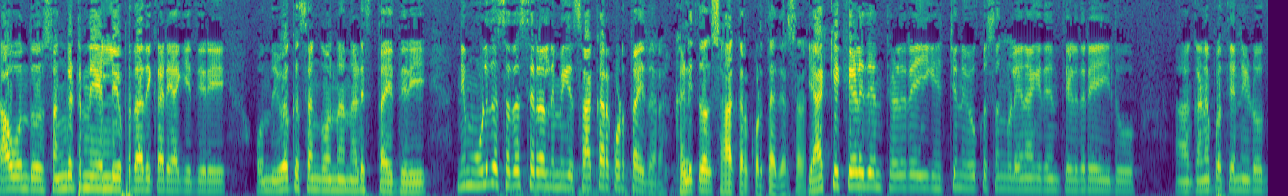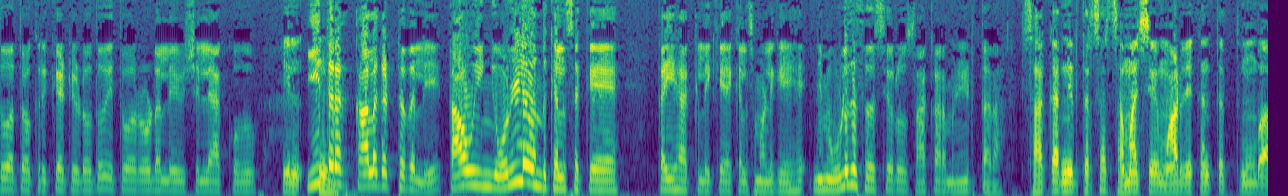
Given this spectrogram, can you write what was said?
ತಾವೊಂದು ಸಂಘಟನೆಯಲ್ಲಿ ಪದಾಧಿಕಾರಿಯಾಗಿದ್ದೀರಿ ಒಂದು ಯುವಕ ಸಂಘವನ್ನ ನಡೆಸ್ತಾ ಇದ್ದೀರಿ. ನಿಮ್ಮ ಉಳಿದ ಸದಸ್ಯರಲ್ಲಿ ನಿಮಗೆ ಸಹಕಾರ ಕೊಡ್ತಾ ಇದ್ದಾರಾ? ಖಂಡಿತವಾಗಿ ಸಹಕಾರ ಕೊಡ್ತಾ ಇದ್ದಾರೆ ಸರ್. ಯಾಕೆ ಕೇಳಿದೆ ಅಂತ ಹೇಳಿದ್ರೆ ಈಗ ಹೆಚ್ಚಿನ ಯುವಕ ಸಂಘಗಳು ಏನಾಗಿದೆ ಅಂತ ಹೇಳಿದ್ರೆ ಇದು ಆ, ಗಣಪತಿಯನ್ನು ಇಡೋದು ಅಥವಾ ಕ್ರಿಕೆಟ್ ಇಡೋದು ಅಥವಾ ರೋಡಲ್ಲಿ ಶಿಲ್ಲೆ ಹಾಕೋದು. ಇಲ್ಲ. ಈ ತರ ಕಾಲಘಟ್ಟದಲ್ಲಿ ತಾವು ಹಿಂಗೆ ಒಳ್ಳೆ ಒಂದು ಕೆಲಸಕ್ಕೆ ಕೈ ಹಾಕಲಿಕ್ಕೆ ಕೆಲಸ ಮಾಡಲಿಕ್ಕೆ ಹೆ- ನಿಮ್ಮ ಉಳಿದ ಸದಸ್ಯರು ಸಹಕಾರ ನೀಡ್ತಾರಾ? ಸಹಕಾರ ನೀಡ್ತಾರೆ ಸರ್. ಸಮಾಜ ಸೇವೆ ಮಾಡ್ಬೇಕಂತ ತುಂಬಾ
